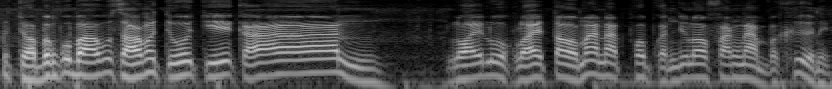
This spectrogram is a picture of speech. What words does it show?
มาจอบเบิ้งผู้บ่าวผู้สาวมาจูจีกันร้อยลูกร้อยเต่ามานัดพบกันอยู่รอฟังน้ำประคือนี่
